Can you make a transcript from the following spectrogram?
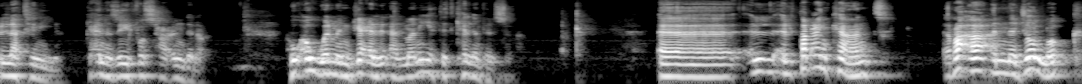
باللاتينية كانها زي الفصحى عندنا. هو أول من جعل الألمانية تتكلم فلسفه. آه طبعا كانط رأى أن جون لوك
